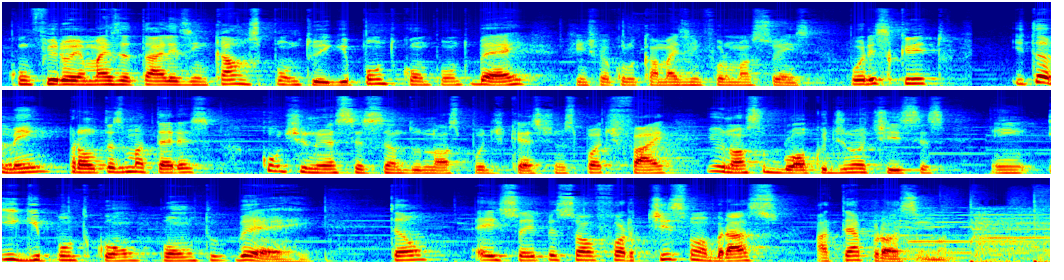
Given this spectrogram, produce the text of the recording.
Confiram aí mais detalhes em carros.ig.com.br. A gente vai colocar mais informações por escrito. E também, para outras matérias, continue acessando o nosso podcast no Spotify e o nosso bloco de notícias em ig.com.br. Então, é isso aí, pessoal. Fortíssimo abraço. Até a próxima.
